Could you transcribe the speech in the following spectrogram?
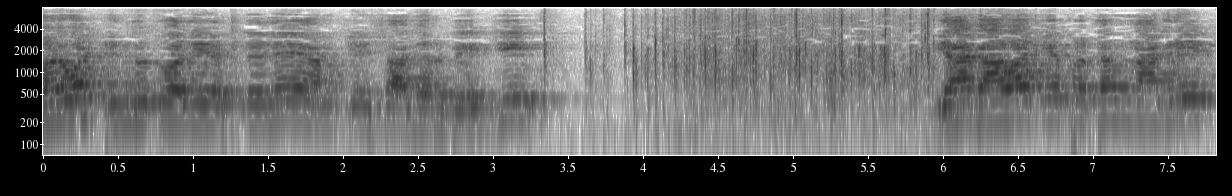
कडवट हिंदुत्वादी असलेले आमचे सागर बेगजी या गावाचे प्रथम नागरिक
